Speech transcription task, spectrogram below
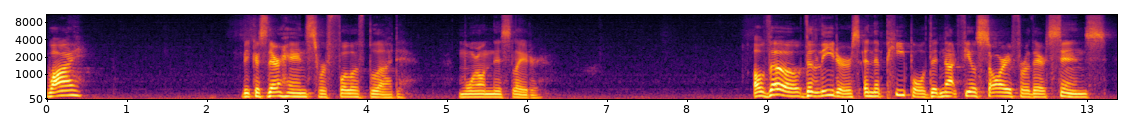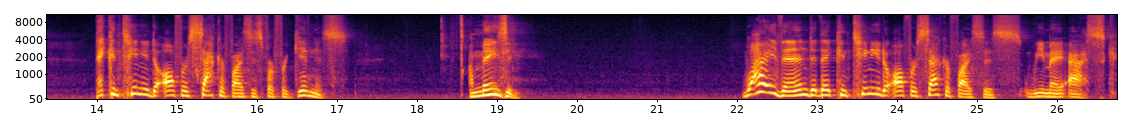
Why? Because their hands were full of blood. More on this later. Although the leaders and the people did not feel sorry for their sins, they continued to offer sacrifices for forgiveness. Amazing. Why then did they continue to offer sacrifices, we may ask?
